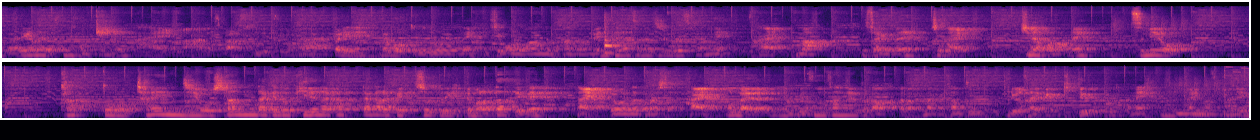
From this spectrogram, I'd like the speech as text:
それありがたいですね本当にねはい、まあ、ね、素晴らしいですよ。やっぱりね、ラボットと同様ね、生き物は何でもかんでもメンテナンスが重要ですからね。はい。まあ、うさぎのね、チョコ、はい。きなこのね、爪をカットのチャレンジをしたんだけど切れなかったからペットショップで切ってもらったっていうね、はい。動画になってました。はい、本来はね、別のチャンネルとかの方だと、なんかちゃんと取り押さえて切ってるところとかね、うんありますけどね、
